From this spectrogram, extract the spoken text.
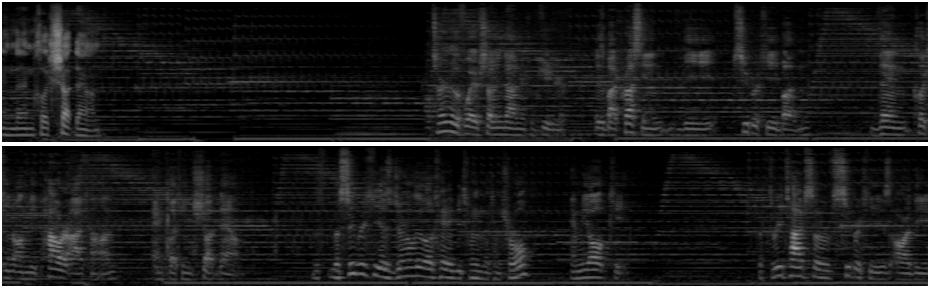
and then click shutdown. Alternative way of shutting down your computer is by pressing the super key button, then clicking on the power icon and clicking shut down. The, super key is generally located between the control and the alt key. The three types of super keys are the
